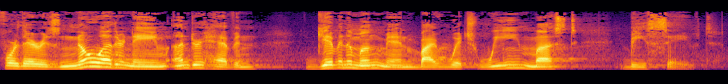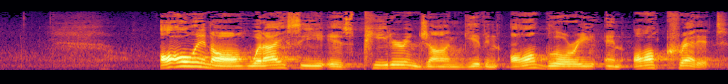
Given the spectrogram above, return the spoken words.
for there is no other name under heaven given among men by which we must be saved. All in all, what I see is Peter and John giving all glory and all credit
